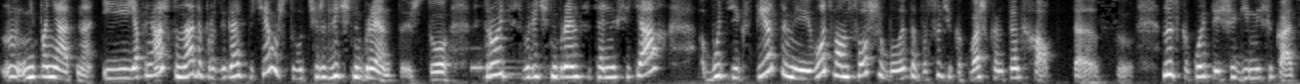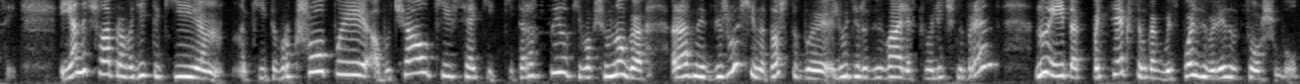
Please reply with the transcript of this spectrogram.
ну, непонятно. И я поняла, что надо продвигать эту тему, что вот через личный бренд, то есть что стройте свой личный бренд в социальных сетях, будьте экспертами, и вот вам Sociable, это по сути как ваш контент-хаб. Да, с, ну с какой-то еще геймификацией. И я начала проводить такие какие-то воркшопы, обучалки всякие, какие-то рассылки, в общем, много разной движухи на то, чтобы люди развивали свой личный бренд, ну и так под текстом как бы использовали этот Sociable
